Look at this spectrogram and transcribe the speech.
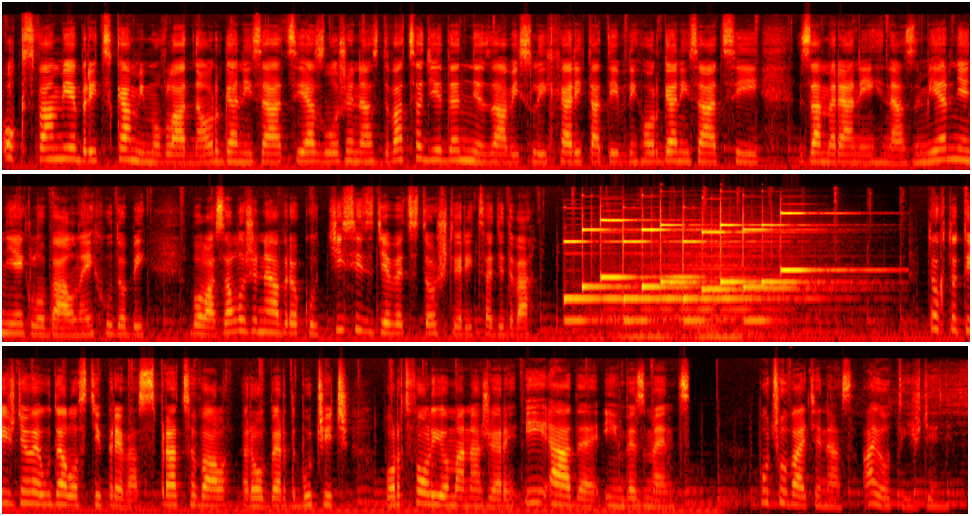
Oxfam je britská mimovládna organizácia zložená z 21 nezávislých charitatívnych organizácií zameraných na zmiernenie globálnej chudoby. Bola založená v roku 1942. Tohto týždňové udalosti pre vás spracoval Robert Bučič, portfólio manažer IAD Investments. Počúvajte nás aj o týždeň.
